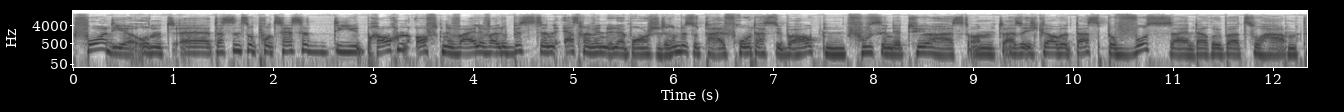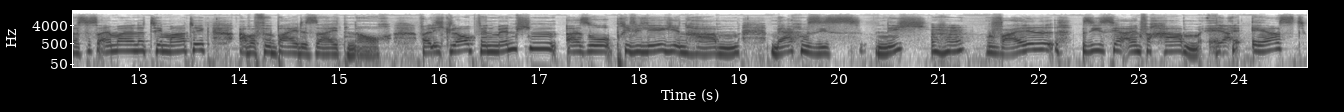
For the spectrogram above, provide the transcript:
vor dir. Und äh, das sind so Prozesse, die brauchen oft eine Weile, weil du bist dann erstmal, wenn du in der Branche drin bist, total froh, dass du überhaupt einen Fuß in der Tür hast. Und also ich glaube, das Bewusstsein darüber zu haben, das ist einmal eine Thematik, aber für beide Seiten auch. Weil ich glaube, wenn Menschen also Privilegien haben, merken sie es nicht, mhm. weil sie es ja einfach haben. Ja. Erst,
